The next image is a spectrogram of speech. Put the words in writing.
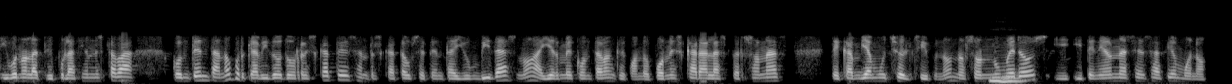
y bueno, la tripulación estaba contenta, ¿no? Porque ha habido dos rescates, han rescatado 71 vidas, ¿no? Ayer me contaban que cuando pones cara a las personas te cambia mucho el chip, ¿no? No son números y, y tenían una sensación, bueno,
